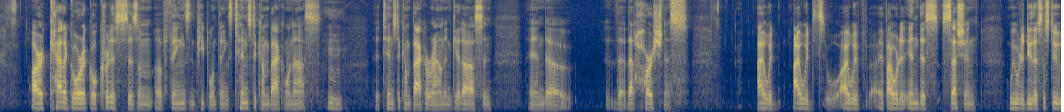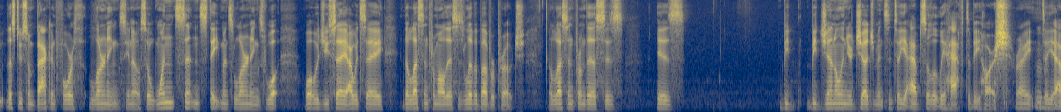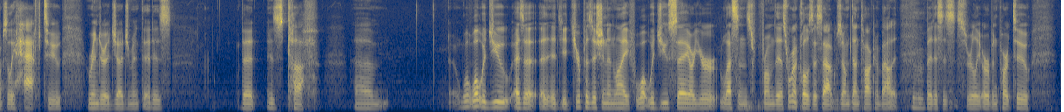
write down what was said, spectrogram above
Our categorical criticism of things and people and things tends to come back on us. Mm-hmm. It tends to come back around and get us, and and uh, that that harshness. I would I would, I would, if I were to end this session, we were to do this. Let's do, let's do some back and forth learnings. You know, so one sentence statements, learnings. What, what would you say? I would say the lesson from all this is live above reproach. A lesson from this is, is be be gentle in your judgments until you absolutely have to be harsh, right? Mm-hmm. Until you absolutely have to render a judgment that is that is tough. Um, what, what would you, as a, a, at your position in life, what would you say are your lessons from this? We're going to close this out because I'm done talking about it. Mm-hmm. But this is really urban part two.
